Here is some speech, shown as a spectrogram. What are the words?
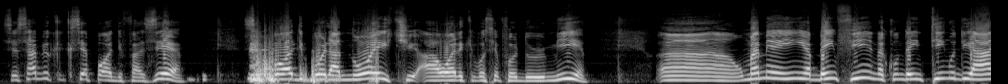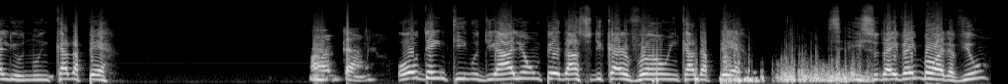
você sabe o que, que você pode fazer? Você pode pôr à noite, a hora que você for dormir, ah, uma meinha bem fina com dentinho de alho no, em cada pé. Ah, tá. Ou dentinho de alho ou um pedaço de carvão em cada pé. Isso daí vai embora, viu?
